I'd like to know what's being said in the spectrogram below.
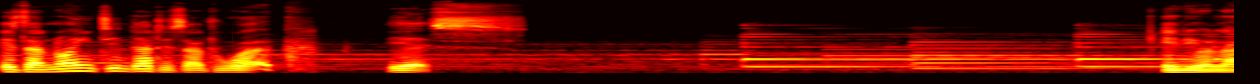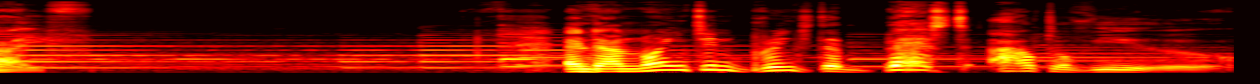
It's the anointing that is at work. Yes. In your life. And the anointing brings the best out of you.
